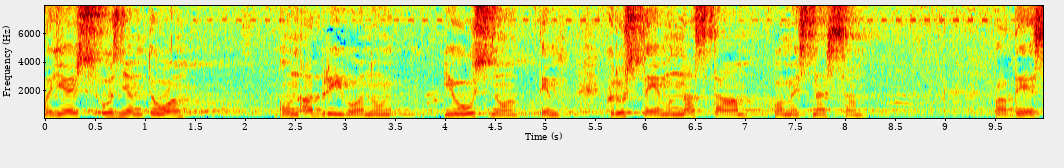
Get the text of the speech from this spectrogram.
lai Jēzus uzņem to un atbrīvo no jūs no tiem krustiem un nastām, ko mēs nesam. Paldies!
